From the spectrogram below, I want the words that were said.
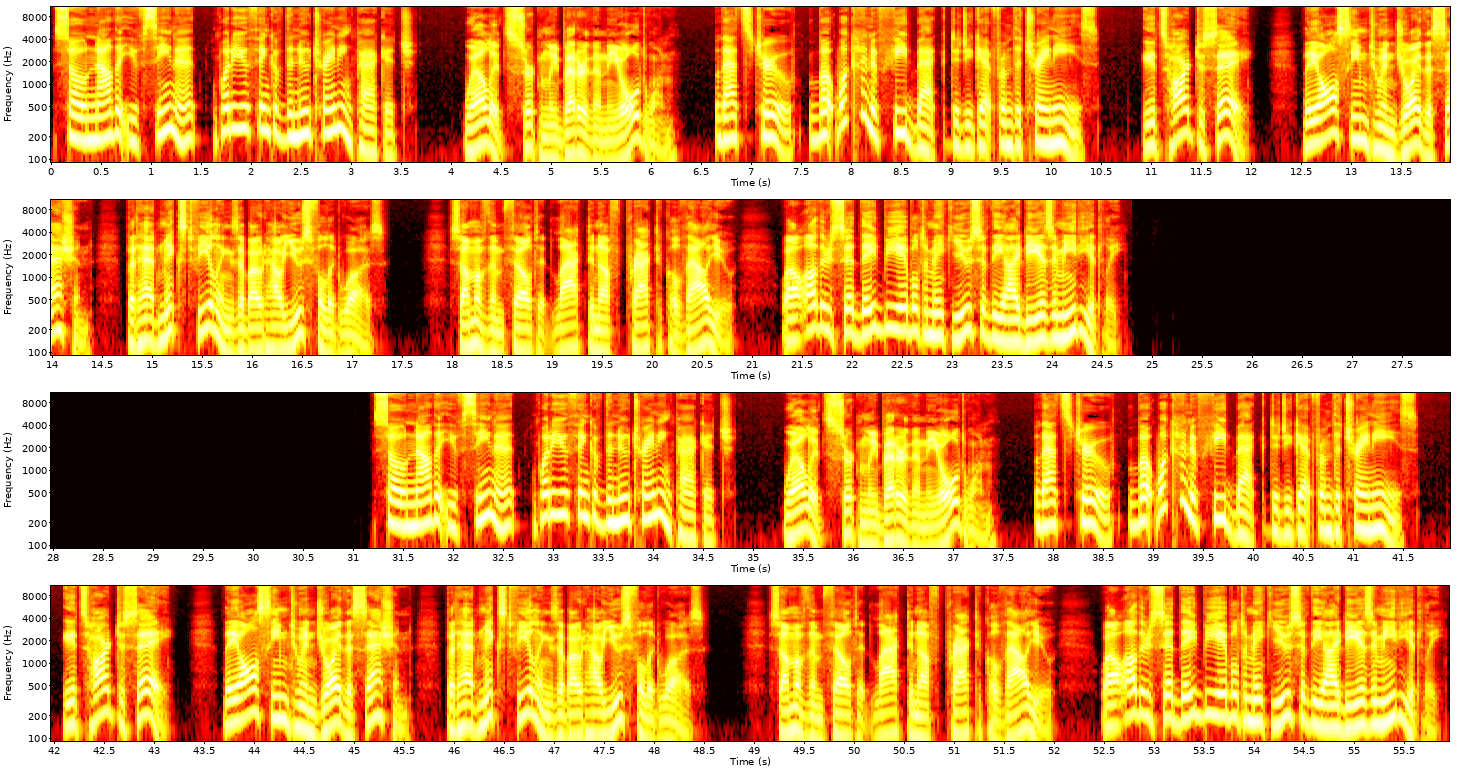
So now that you've seen it, what do you think of the new training package? Well, it's certainly better than the old one. That's true. But what kind of feedback did you get from the trainees? It's hard to say. They all seemed to enjoy the session, but had mixed feelings about how useful it was. Some of them felt it lacked enough practical value, while others said they'd be able to make use of the ideas immediately. So now that you've seen it, what do you think of the new training package? Well, it's certainly better than the old one. That's true. But what kind of feedback did you get from the trainees? It's hard to say. They all seemed to enjoy the session, but had mixed feelings about how useful it was. Some of them felt it lacked enough practical value, while others said they'd be able to make use of the ideas immediately.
